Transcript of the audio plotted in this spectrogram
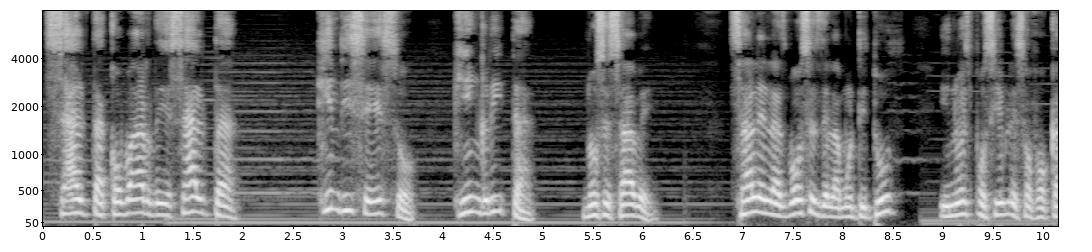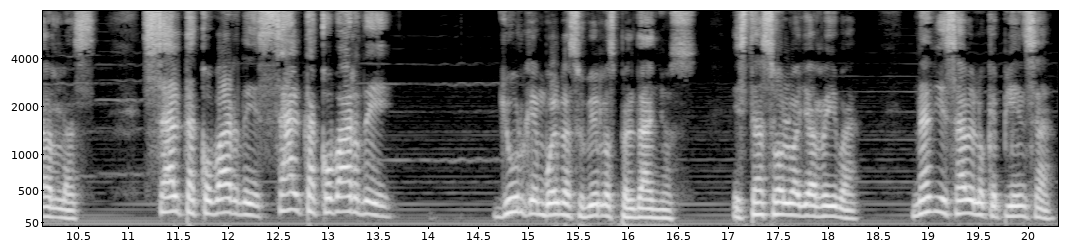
Salta, cobarde, salta. ¿Quién dice eso? ¿Quién grita? No se sabe. Salen las voces de la multitud y no es posible sofocarlas. Salta, cobarde, salta, cobarde. Jürgen vuelve a subir los peldaños. Está solo allá arriba. Nadie sabe lo que piensa,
